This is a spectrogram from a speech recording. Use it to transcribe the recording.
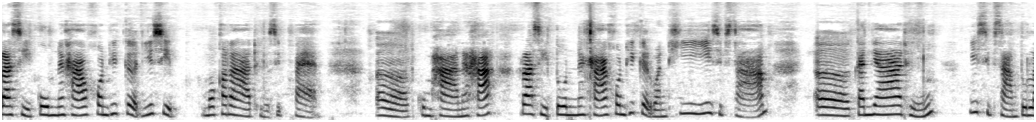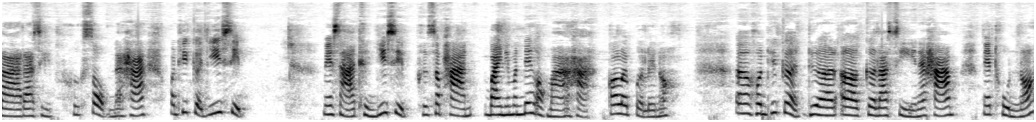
ราศีกุมนะคะ คนที่เกิด 20 มกราถึง 18เอ่อกุมภานะคะ ราศีตุลนะคะ คนที่เกิดวันที่ 23เอ่อกันยาถึง 23 ตุลาราศีพฤษภนะคะ วันที่เกิด 20เมษาถึง 20 พฤษภาใบนี้มันเด้งออกมาค่ะ ก็เลยเปิดเลยเนาะเอ่อคนที่เกิดเดือนเอ่อเกิดราศีนะคะเมถุนเนาะ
